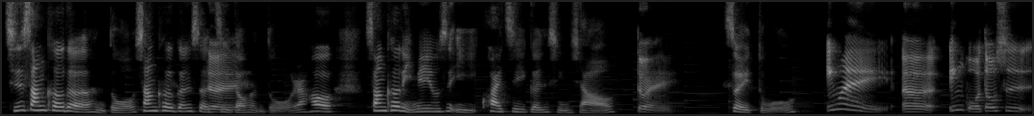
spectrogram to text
其实商科的很多，商科跟设计都很多。然后商科里面又是以会计跟行销对最多。因为呃，英国都是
